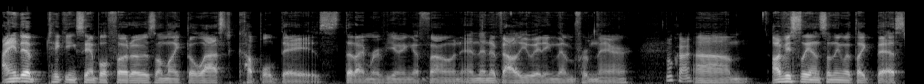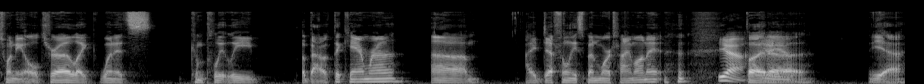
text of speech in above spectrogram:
I end up taking sample photos on like the last couple days that I'm reviewing a phone, and then evaluating them from there. Okay. Um, obviously, on something with like the S20 Ultra, like when it's completely about the camera, um, I definitely spend more time on it. yeah. but yeah, uh, yeah,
